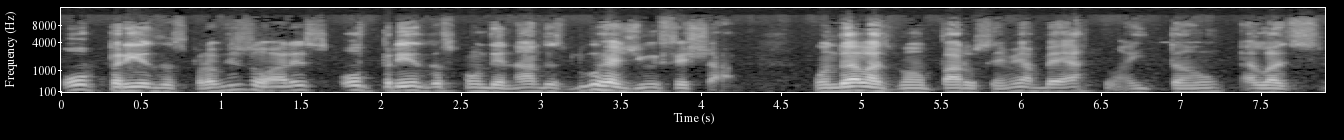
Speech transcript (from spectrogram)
ou presas provisórias ou presas condenadas do regime fechado. Quando elas vão para o semiaberto, então elas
